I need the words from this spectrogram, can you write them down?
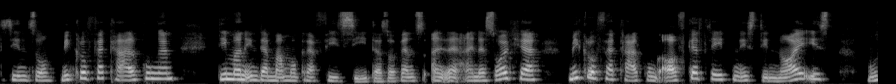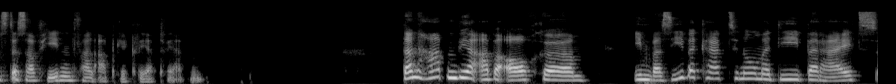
sind so Mikroverkalkungen, die man in der Mammographie sieht. Also wenn eine, eine solche Mikroverkalkung aufgetreten ist, die neu ist, muss das auf jeden Fall abgeklärt werden. Dann haben wir aber auch äh, invasive Karzinome, die bereits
